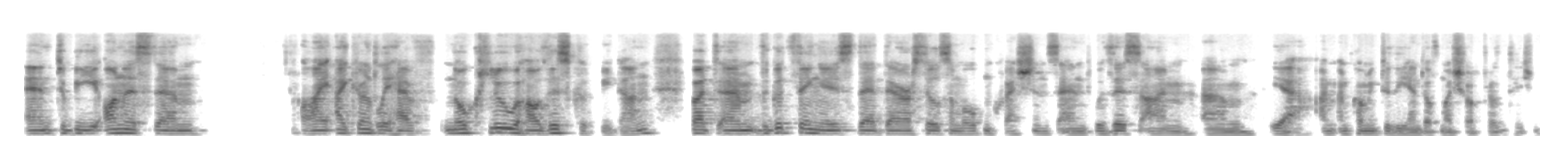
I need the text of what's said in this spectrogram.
And to be honest, um, I, I, currently have no clue how this could be done, but um, the good thing is that there are still some open questions. And with this, I'm, um, yeah, I'm, I'm coming to the end of my short presentation.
